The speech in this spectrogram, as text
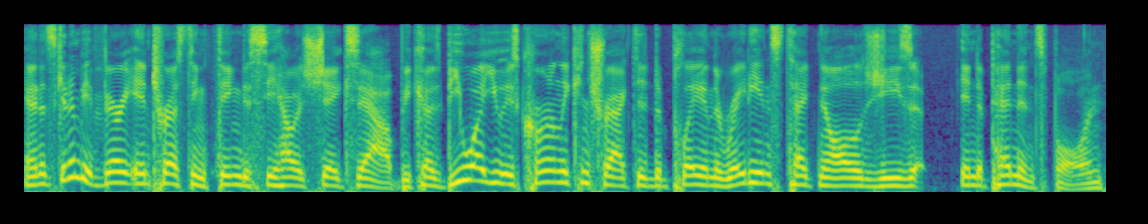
And it's going to be a very interesting thing to see how it shakes out because BYU is currently contracted to play in the Radiance Technologies Independence Bowl. And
